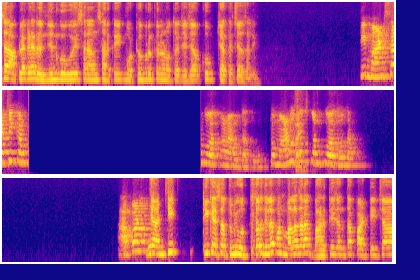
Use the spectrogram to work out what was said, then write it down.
सर आपल्याकडे रंजन गोगोई सरांसारखं एक मोठं प्रकरण होतं ज्याच्यावर खूप चर्चा झाली. ती माणसाची कमकुवतपणा होता तो. तो माणूसच. कमकुवत होता. आपण आणखी ठीक आहे सर तुम्ही उत्तर दिलं पण मला जरा भारतीय जनता पार्टीच्या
